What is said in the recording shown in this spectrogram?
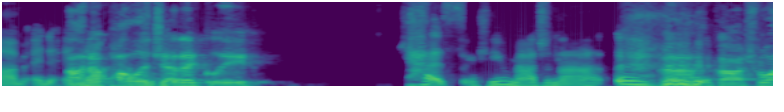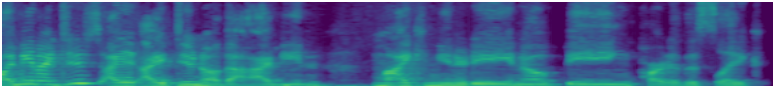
um, and, and unapologetically. Yes, and can you imagine that? oh gosh. Well, I mean, I do I I do know that. I mean, my community, you know, being part of this like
